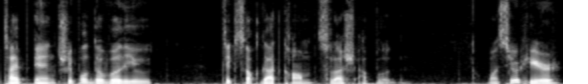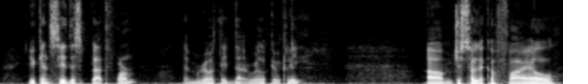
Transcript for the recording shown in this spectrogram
type in www.tiktok.com slash upload. Once you're here, you can see this platform. Let me rotate that real quickly. Um, just select a file,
